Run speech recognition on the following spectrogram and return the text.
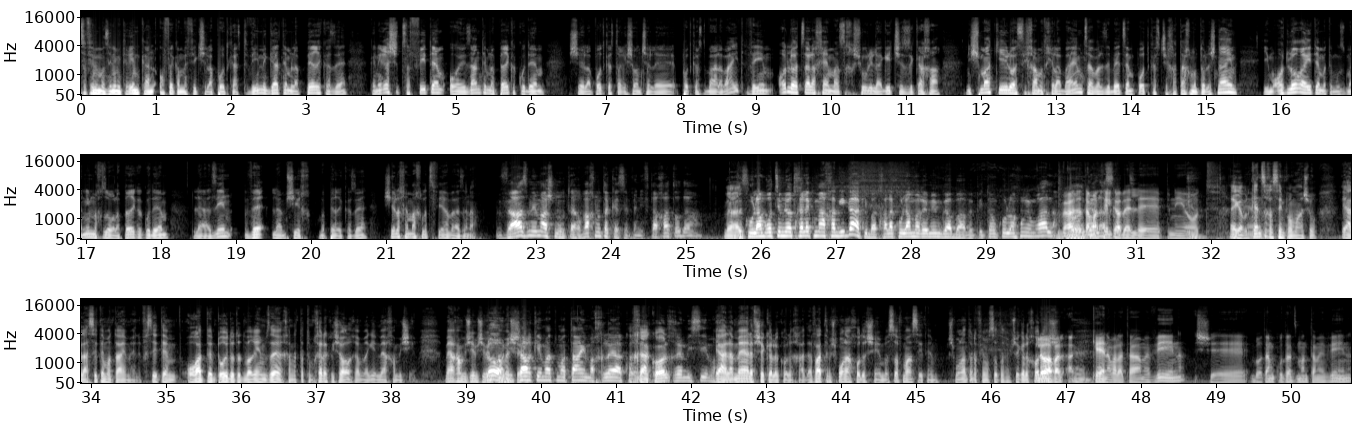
צופים ומאזינים יקרים, כאן אופק המפיק של הפודקאסט, ואם הגעתם לפרק הזה, כנראה שצפיתם או האזנתם לפרק הקודם של הפודקאסט הראשון של אה, פודקאסט בעל הבית, ואם עוד לא יצא לכם, אז חשוב לי להגיד שזה ככה נשמע כאילו השיחה מתחילה באמצע, אבל זה בעצם פודקאסט שחתכנו אותו לשניים. אם עוד לא ראיתם, אתם מוזמנים לחזור לפרק הקודם, להאזין ולהמשיך בפרק הזה. שיהיה לכם אחלה צפייה והאזנה. ואז מימשנו אותה, הרווחנו את הכסף ונפתח התודעה. ואז- וכולם רוצים להיות חלק מהחגיגה, כי בהתחלה כולם מרימים גבה, ופתאום כולם אומרים וואלה. ואז מה אתה יודע מתחיל לעשות?" לקבל אה, פניות. רגע, אבל אה, כן צריך לשים פה משהו. יאללה, עשיתם 200 אלף, עשיתם, הורדתם, תורידו את הדברים, זה, נתתם חלק, נשאר לכם נגיד 150. 150, 75 לא, נשאר כמעט 200 אחרי הכל. אחרי הכל? אחרי מיסים. יאללה, 100 אלף שקל לכל אחד. עבדתם שמונה חודשים, בסוף מה עשיתם? 8,000, 10,000 שקל לחודש? לא, אבל, כן. כן, אבל אתה מבין שבאותה נקודת זמן אתה מבין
